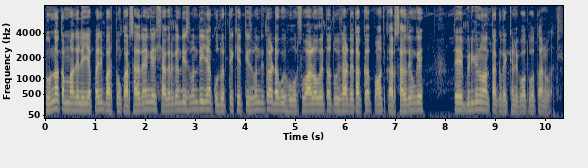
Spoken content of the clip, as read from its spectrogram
ਦੋਨਾਂ ਕੰਮਾਂ ਦੇ ਲਈ ਆਪਾਂ ਇਹਦੀ ਵਰਤੋਂ ਕਰ ਸਕਦੇ ਹਾਂਗੇ। ਸ਼ਕਰਕੰਦੀ ਸੰਬੰਧੀ ਜਾਂ ਕੁਦਰਤੀ ਖੇਤੀ ਸੰਬੰਧੀ ਤੁਹਾਡਾ ਕੋਈ ਹੋਰ ਸਵਾਲ ਹੋਵੇ ਤਾਂ ਤੁਸੀਂ ਸਾਡੇ ਤੱਕ ਪਹੁੰਚ ਕਰ ਸਕਦੇ ਹੋਗੇ। ਤੇ ਵੀਡੀਓ ਨੂੰ ਅੰਤ ਤੱਕ ਦੇਖਣ ਲਈ ਬਹੁਤ ਬਹੁਤ ਧੰਨਵਾਦ ਜੀ।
